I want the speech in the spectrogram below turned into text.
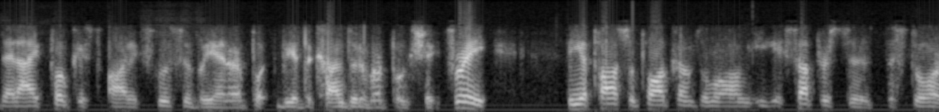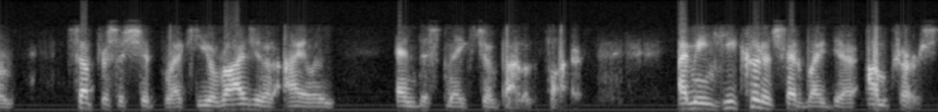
that I focused on exclusively in our book via the conduit of our book Shake Free. The Apostle Paul comes along. He suffers the, the storm, suffers a shipwreck. He arrives in an island, and the snakes jump out of the fire. I mean, he could have said right there, "I'm cursed."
